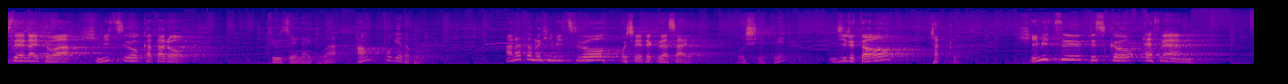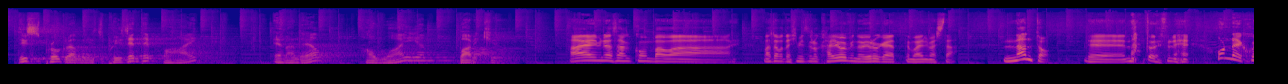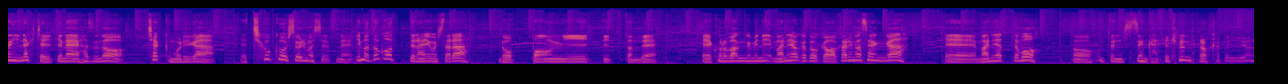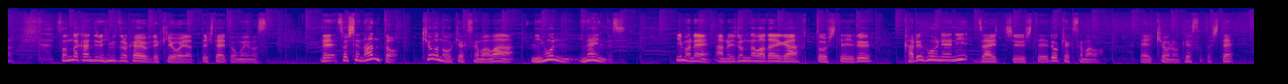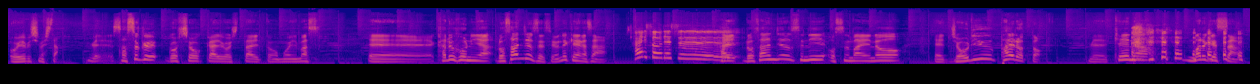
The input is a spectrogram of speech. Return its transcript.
Tuesday ナイトは秘密を語ろう。Tuesday night は Unforgettable あなたの秘密を教えてください。教えて。ジルとチャック。秘密ディスコ FM This program is presented by L&L Hawaiian Barbecue. はい皆さんこんばんは。またまた秘密の火曜日の夜がやってまいりました。なんとでなんとですね本来ここにいなくちゃいけないはずのチャック森が遅刻をしておりましてですね今どこって LINE をしたら六本木って言ってたんで、えーこの番組に間に合うかどうか分かりませんが、えー間に合っても本当に出演ができるんだろうかというようなそんな感じの秘密の火曜日で今日はやっていきたいと思います。でそしてなんと今日のお客様は日本にいないんです。今ねあのいろんな話題が沸騰しているカリフォルニアに在住しているお客様を、えー今日のゲストとしてお呼びしました、えー早速ご紹介をしたいと思います、えーカリフォルニアロサンゼルスですよねケイナさんはい、そうです。はい、ロサンゼルスにお住まいの、えー女流パイロット、えーケイナ・マルケスさん、はい、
